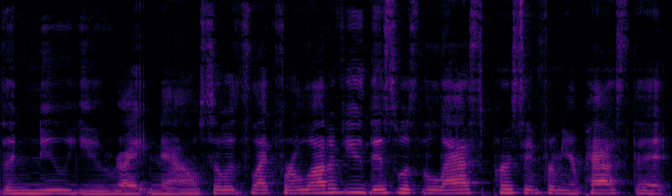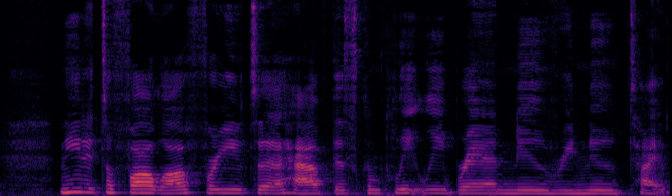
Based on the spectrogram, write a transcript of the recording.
the new you right now. So it's like for a lot of you this was the last person from your past that needed to fall off for you to have this completely brand new, renewed type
